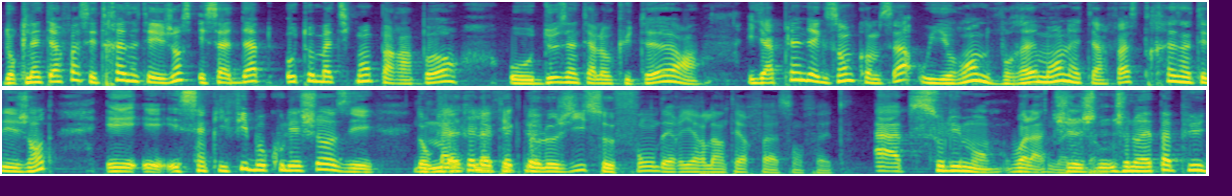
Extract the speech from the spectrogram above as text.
Donc l'interface est très intelligente et s'adapte automatiquement par rapport aux deux interlocuteurs. il y a plein d'exemples comme ça où ils rendent vraiment l'interface très intelligente et, et, simplifient beaucoup les choses. Et donc la, la technologie se fond derrière l'interface en fait. Absolument. Voilà. Je, je, n'aurais pas pu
